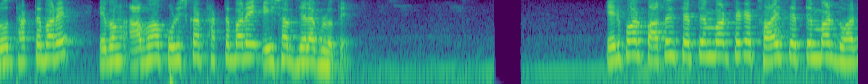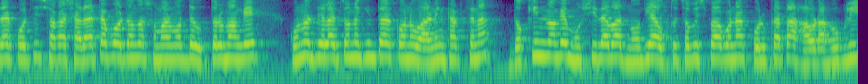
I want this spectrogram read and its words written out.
রোদ থাকতে পারে এবং আবহাওয়া পরিষ্কার থাকতে পারে এই সব জেলাগুলোতে। এরপর পাঁচই সেপ্টেম্বর থেকে ছয় সেপ্টেম্বর দু হাজার পঁচিশ সকাল সাড়ে আটটা পর্যন্ত সময়ের মধ্যে উত্তরবঙ্গে কোনো জেলার জন্য কিন্তু আর কোনো ওয়ার্নিং থাকছে না। দক্ষিণবঙ্গে মুর্শিদাবাদ, নদিয়া, উত্তর চব্বিশ পরগনা, কলকাতা, হাওড়া, হুগলি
